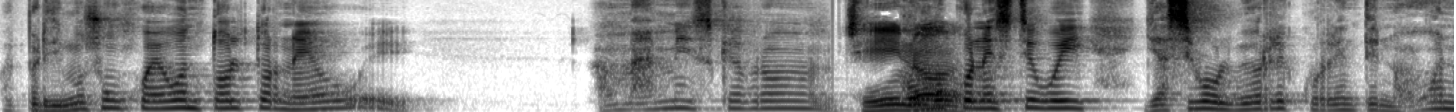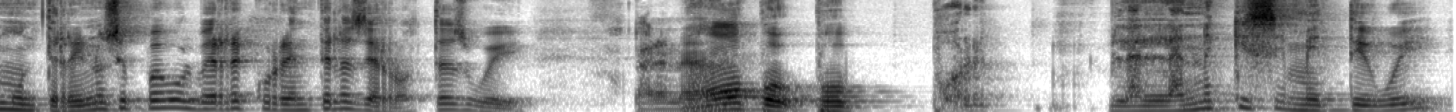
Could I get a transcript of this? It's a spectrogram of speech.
güey, perdimos un juego en todo el torneo, güey. No mames, cabrón. Sí, ¿Cómo no. con este güey ya se volvió recurrente? No, en Monterrey no se puede volver recurrente las derrotas, güey. Para nada. No, por, por, por la lana que se mete, güey.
